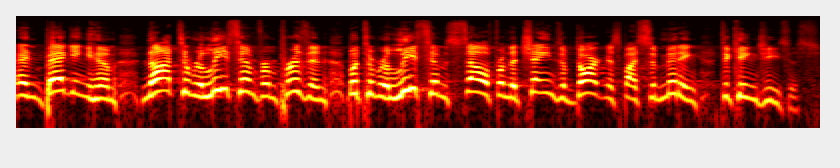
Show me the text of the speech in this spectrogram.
and begging him not to release him from prison, but to release himself from the chains of darkness by submitting to King Jesus.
